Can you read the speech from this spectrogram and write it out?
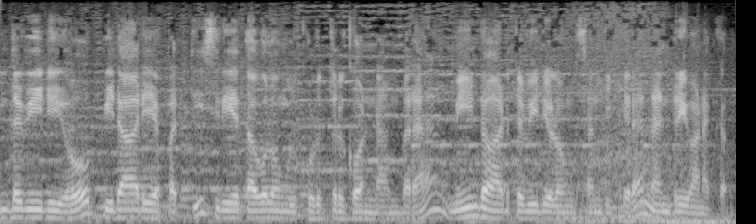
இந்த வீடியோ பிடாரியை பற்றி சிறிய தகவல் உங்களுக்கு கொடுத்துருக்கோன்னு நம்புகிறேன் மீண்டும் அடுத்த வீடியோவில் உங்களுக்கு சந்திக்கிறேன். நன்றி வணக்கம்.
